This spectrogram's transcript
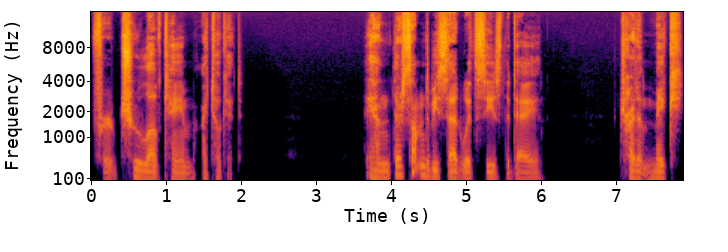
for true love came, I took it. And there's something to be said with seize the day. Try to make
